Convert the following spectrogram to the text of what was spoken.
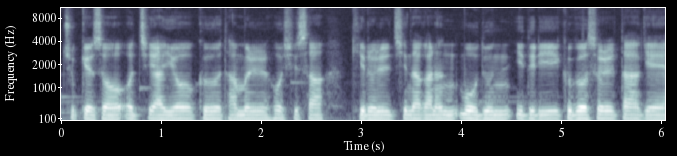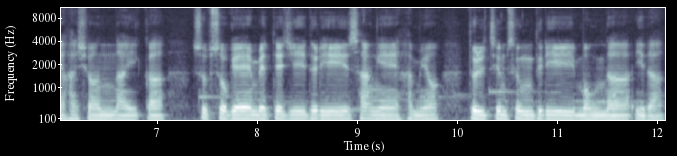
주께서 어찌하여 그 담을 허시사 길을 지나가는 모든 이들이 그것을 따게 하셨나이까? 숲속의 멧돼지들이 상해하며 들짐승들이 먹나이다.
